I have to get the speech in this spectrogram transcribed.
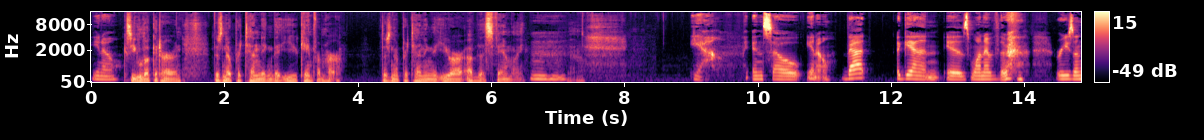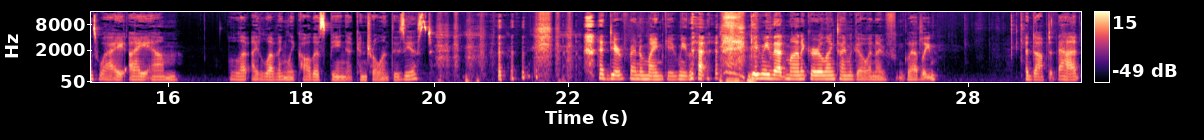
You know, cuz you look at her and there's no pretending that you came from her. There's no pretending that you are of this family. Mm-hmm. Yeah. Yeah. And so, you know, that again is one of the reasons why I am lo- I lovingly call this being a control enthusiast. a dear friend of mine gave me that gave me that moniker a long time ago, and I've gladly adopted that.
